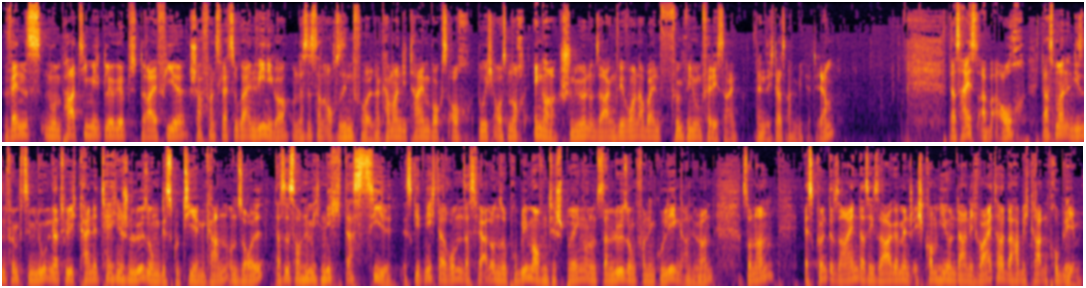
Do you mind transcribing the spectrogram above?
Wenn es nur ein paar Teammitglieder gibt, drei, vier, schafft man es vielleicht sogar ein weniger und das ist dann auch sinnvoll. Dann kann man die Timebox auch durchaus noch enger schnüren und sagen, wir wollen aber in fünf fünf Minuten fertig sein, wenn sich das anbietet, ja. Das heißt aber auch, dass man in diesen 15 Minuten natürlich keine technischen Lösungen diskutieren kann und soll. Das ist auch nämlich nicht das Ziel. Es geht nicht darum, dass wir alle unsere Probleme auf den Tisch bringen und uns dann Lösungen von den Kollegen anhören, sondern es könnte sein, dass ich sage, Mensch, ich komme hier und da nicht weiter, da habe ich gerade ein Problem.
